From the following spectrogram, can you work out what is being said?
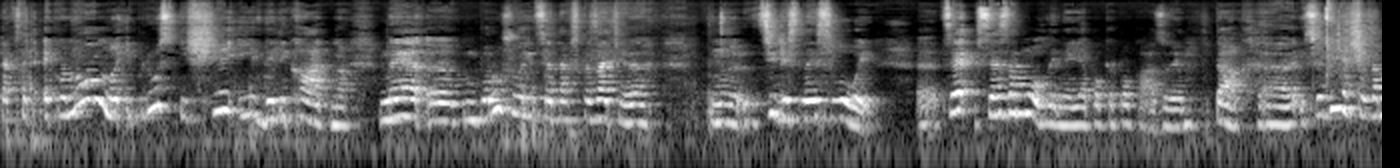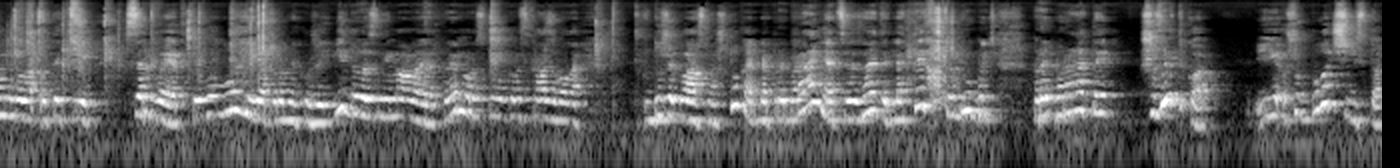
так сказати, економно і плюс іще і делікатно. Не е, порушується, так сказати, е, цілісний слой. Це все замовлення, я поки показую. Так, і собі я ще замовила отакі серветки вологі. Я про них вже і відео знімала, я окремо розказувала. Дуже класна штука для прибирання. Це знаєте, для тих, хто любить прибирати швидко і щоб було чисто.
